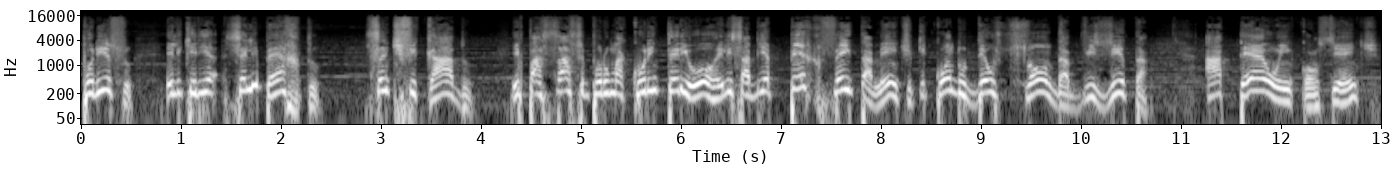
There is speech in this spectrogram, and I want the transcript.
Por isso, ele queria ser liberto, santificado e passasse por uma cura interior. Ele sabia perfeitamente que quando Deus sonda, visita até o inconsciente,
